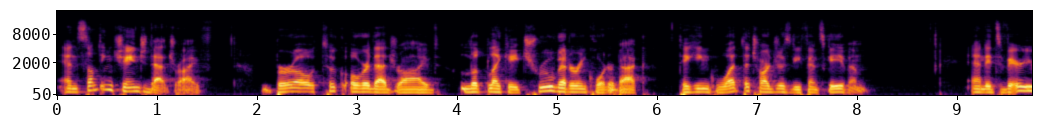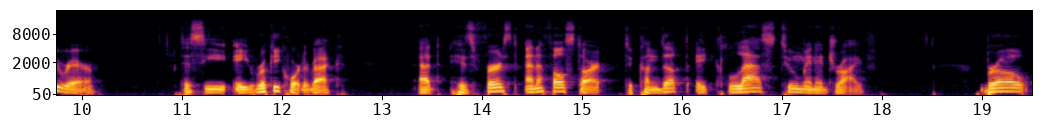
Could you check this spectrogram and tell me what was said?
And something changed that drive. Burrow took over that drive, looked like a true veteran quarterback, taking what the Chargers defense gave him. And it's very rare to see a rookie quarterback at his first NFL start to conduct a class 2 minute drive. Burrow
